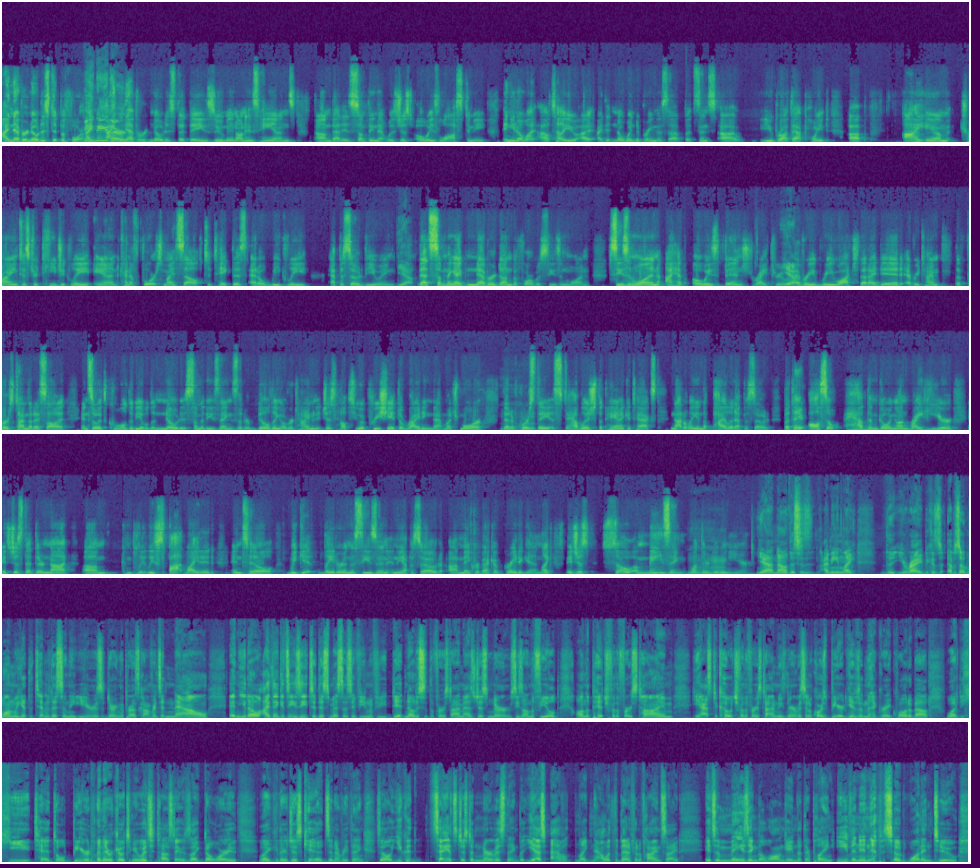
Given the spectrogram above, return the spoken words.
I never noticed it before. Me neither. I, I never noticed that they zoom in on his hands. Um, that is something that was just always lost to me. And you know what? I'll tell you, I, I didn't know when to bring this up, but since uh, you brought that point up, I am trying to strategically and kind of force myself to take this at a weekly episode viewing. Yeah. That's something I've never done before with season one. Season one, I have always binged right through. Yeah. Every rewatch that I did, every time, the first time that I saw it. And so it's cool to be able to notice some of these things that are building over time. And it just helps you appreciate the writing that much more. That, mm-hmm. of course, mm-hmm. they establish the panic attacks, not only in the pilot episode, but they also have them going on right here. It's just that they're not um, completely spotlighted until we get later in the season in the episode uh, make rebecca great again like it's just so amazing what mm-hmm. they're doing here yeah no this is i mean like the, you're right because episode one we get the tinnitus in the ears during the press conference, and now, and you know, I think it's easy to dismiss this if even if you did notice it the first time as just nerves. He's on the field on the pitch for the first time. He has to coach for the first time, and he's nervous. And of course, Beard gives him that great quote about what he Ted told Beard when they were coaching at Wichita State. It was like, "Don't worry, like they're just kids and everything." So you could say it's just a nervous thing, but yes, like now with the benefit of hindsight, it's amazing the long game that they're playing, even in episode one and two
